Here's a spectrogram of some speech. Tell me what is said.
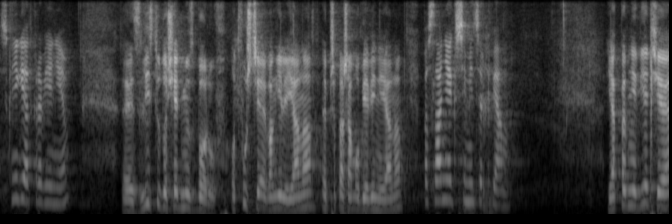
С книги Откровения, y, z listu do siedmiu zborów. Otwórzcie Ewangelię Jana, y, przepraszam, objawienie Jana. послание к семи церквям. Jak pewnie wiecie,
